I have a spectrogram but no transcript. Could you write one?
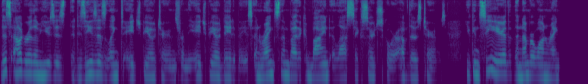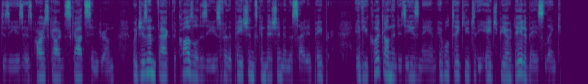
This algorithm uses the diseases linked to HPO terms from the HPO database and ranks them by the combined Elasticsearch score of those terms. You can see here that the number one ranked disease is Aarskog-Scott syndrome, which is in fact the causal disease for the patient's condition in the cited paper. If you click on the disease name, it will take you to the HPO database link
